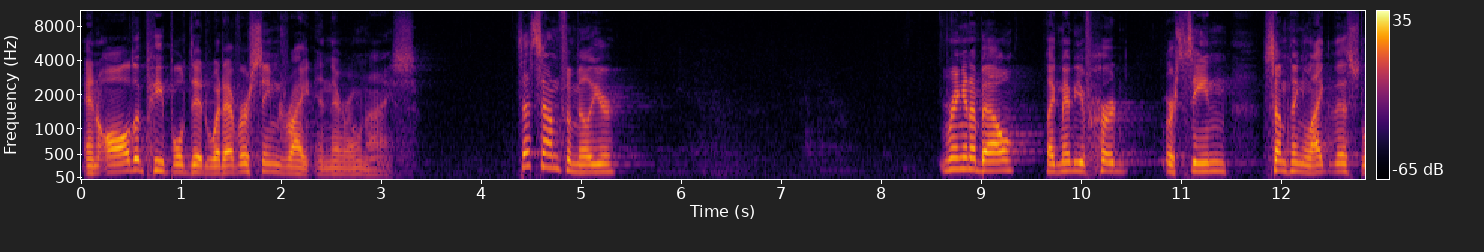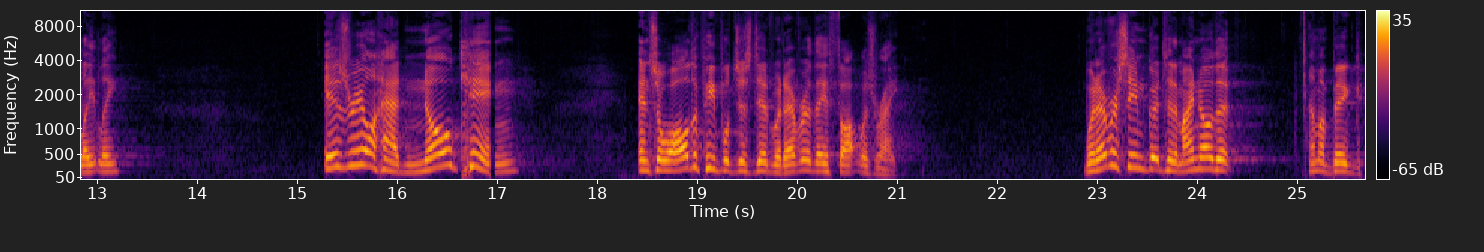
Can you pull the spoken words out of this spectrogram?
and all the people did whatever seemed right in their own eyes. Does that sound familiar? Ringing a bell? Like maybe you've heard or seen something like this lately. Israel had no king, and so all the people just did whatever they thought was right. Whatever seemed good to them. I know that I'm a big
